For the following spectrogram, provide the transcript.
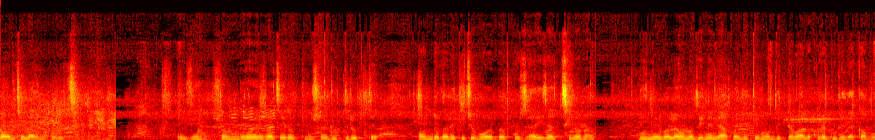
লঞ্চে লাইন পড়েছে এই যে সন্ধে হয়ে গেছে দক্ষিণেশ্বরে ঢুকতে ঢুকতে অন্ধকারে কিছু বোঝাই যাচ্ছিল না। দিনের বেলা অন্যদিন এলে আপনাদেরকে মন্দিরটা ভালো করে ঘুরে দেখাবো।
